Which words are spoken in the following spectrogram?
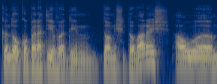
când o cooperativă din domni și tovarăși au, uh,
